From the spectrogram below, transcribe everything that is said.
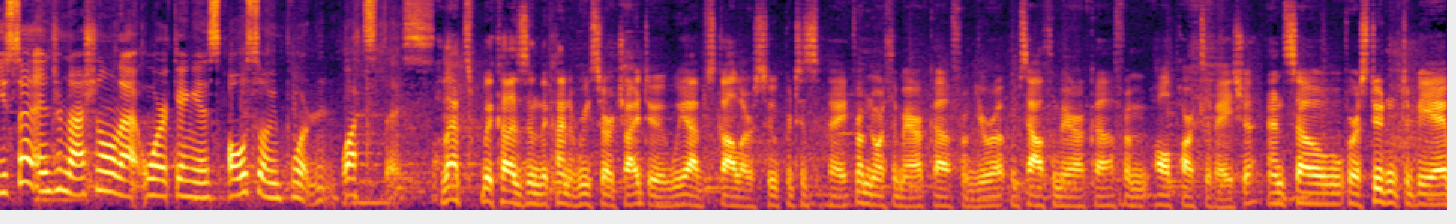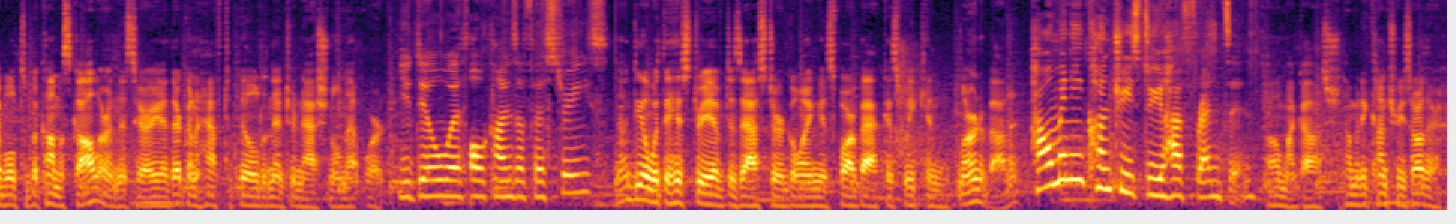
You said international networking is also important. What's this? Well, that's because in the kind of research I do, we have scholars who participate from North America, from Europe, from South America, from all parts of Asia. And so for a student to be able to become a scholar in this area, they're going to have to build an international network. You deal with all kinds of histories? I deal with the history of disaster going as far back as we can learn about it. How many countries do you have friends in? Oh my gosh, how many countries are there?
